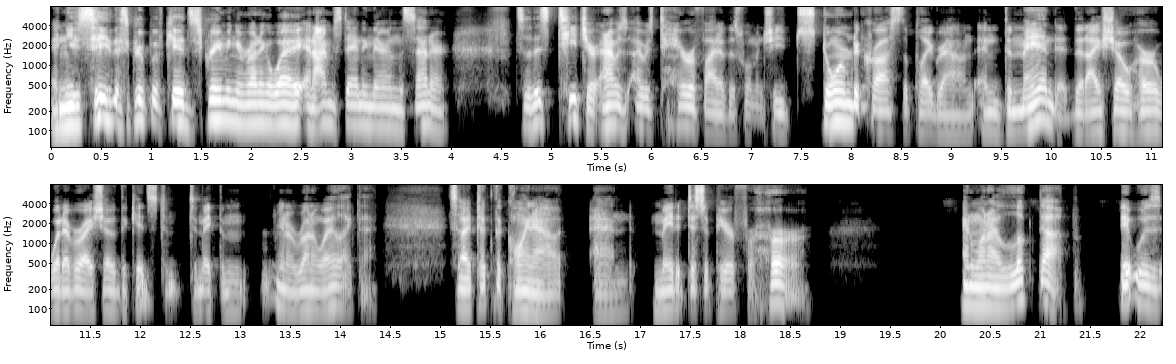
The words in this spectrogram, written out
and you see this group of kids screaming and running away, and I'm standing there in the center. So this teacher, and I was I was terrified of this woman. She stormed across the playground and demanded that I show her whatever I showed the kids to to make them, you know, run away like that. So I took the coin out and made it disappear for her. And when I looked up, it was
